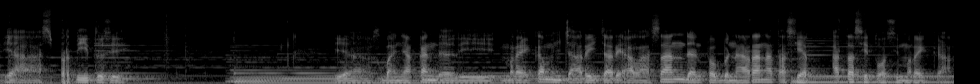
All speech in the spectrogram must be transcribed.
ya seperti itu sih ya kebanyakan dari mereka mencari-cari alasan dan pembenaran atas atas situasi mereka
